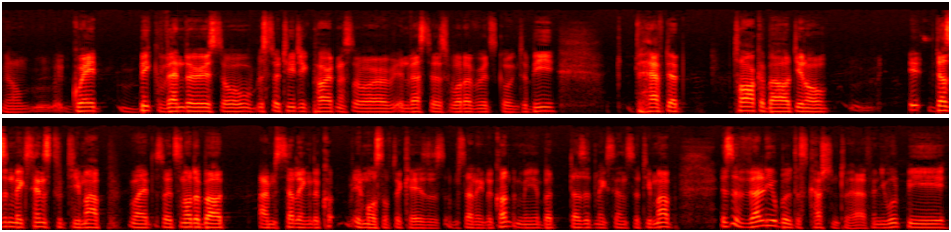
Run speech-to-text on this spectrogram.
you know great big vendors or strategic partners or investors, whatever it's going to be, to have that talk about you know it doesn't make sense to team up, right? So it's not about I'm selling the in most of the cases I'm selling the company, but does it make sense to team up? It's a valuable discussion to have, and you would be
